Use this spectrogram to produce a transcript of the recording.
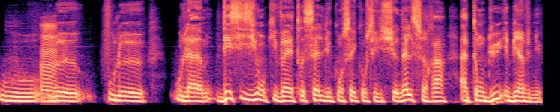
ou, hum. le, ou le, où la décision qui va être celle du Conseil constitutionnel sera attendue et bienvenue.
